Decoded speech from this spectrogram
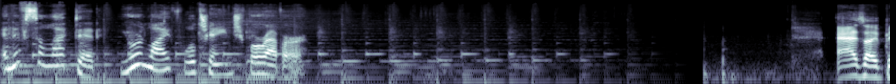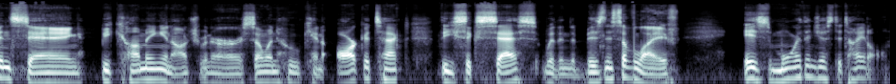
And if selected, your life will change forever. As I've been saying, becoming an entrepreneur, someone who can architect the success within the business of life, is more than just a title.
